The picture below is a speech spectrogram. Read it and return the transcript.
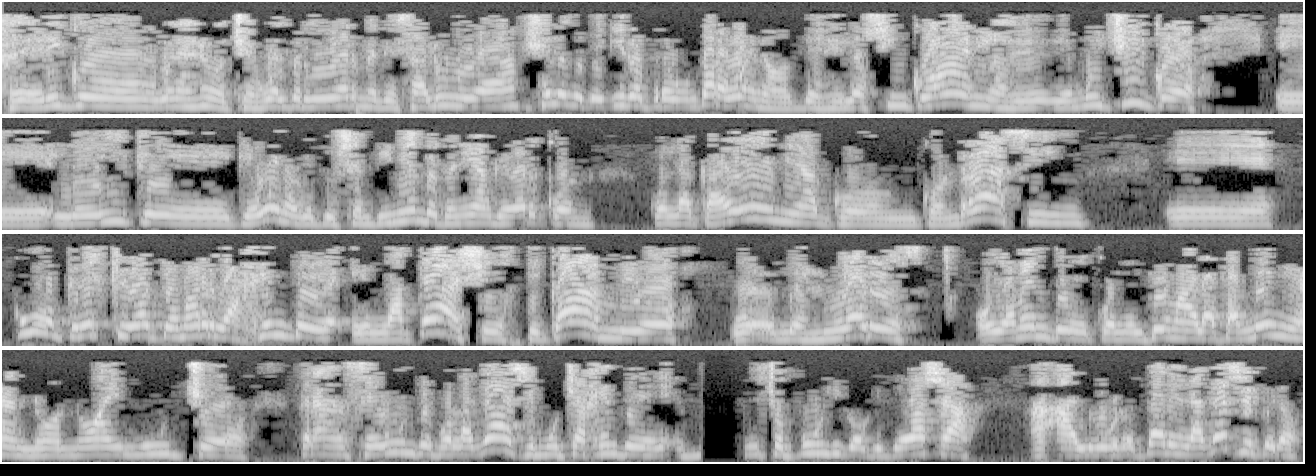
Federico, buenas noches. Walter Duverme te saluda. Yo lo que te quiero preguntar, bueno, desde los cinco años, de, muy chico, eh, leí que, que, bueno, que tus sentimientos tenían que ver con, con la academia, con, con Racing. Eh, ¿Cómo crees que va a tomar la gente en la calle este cambio? O en los lugares, obviamente con el tema de la pandemia no, no hay mucho transeúnte por la calle, mucha gente, mucho público que te vaya a alborotar en la calle, pero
